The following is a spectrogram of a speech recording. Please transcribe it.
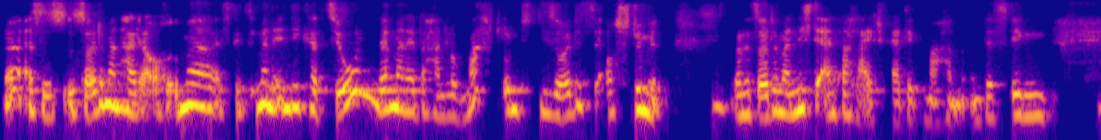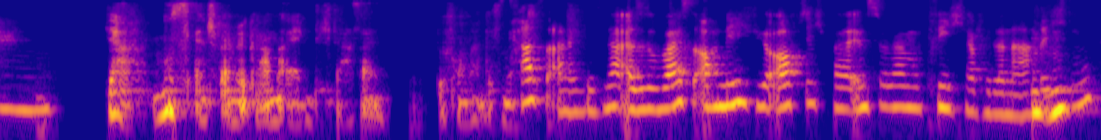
Ne? Also es sollte man halt auch immer, es gibt immer eine Indikation, wenn man eine Behandlung macht und die sollte auch stimmen. Und das sollte man nicht einfach leichtfertig machen. Und deswegen, mhm. ja, muss ein Spermiogramm eigentlich da sein bevor man das macht. Krass eigentlich, ne? Also du weißt auch nicht, wie oft ich bei Instagram kriege ich ja viele Nachrichten. Mhm.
